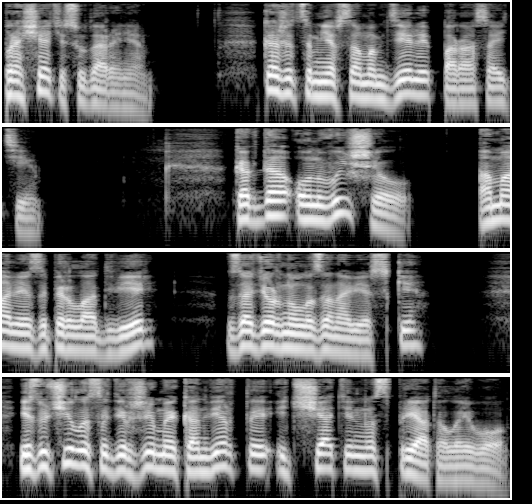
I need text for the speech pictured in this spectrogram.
Прощайте, сударыня. Кажется, мне в самом деле пора сойти. Когда он вышел, Амалия заперла дверь, задернула занавески, изучила содержимое конверта и тщательно спрятала его.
